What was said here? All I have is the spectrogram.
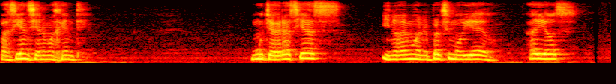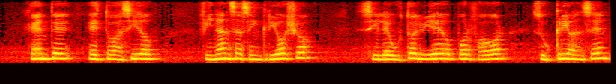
Paciencia nomás gente. Muchas gracias y nos vemos en el próximo video. Adiós. Gente, esto ha sido Finanzas en Criollo. Si les gustó el video, por favor, suscríbanse,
